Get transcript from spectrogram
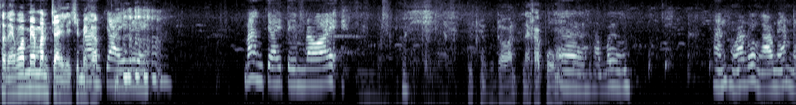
แสดงว่าแม่มั่นใจเลยใช่ไหมครับ มั่นใจเลย มั่นใจเต็มร้อยอุดรนะครับผม เออถ้าเบิ่ง หันหัวลงเอาแหนมไหน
